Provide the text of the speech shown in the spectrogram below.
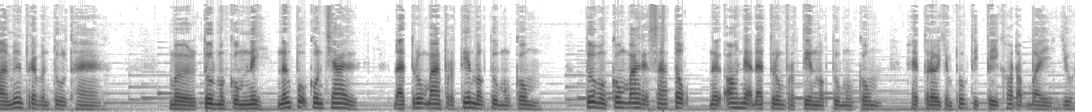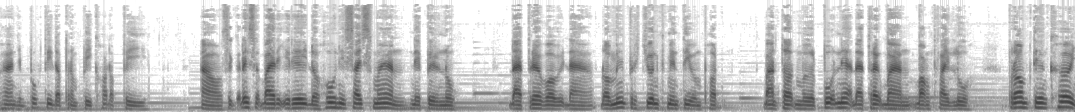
ដោយមានព្រះបន្ទូលថាមើលទូលបង្គំនេះនិងពួកកូនចៅ ដែលទ្រង់បានប្រទានមកទូលបង្គំទូលបង្គំបានរក្សាទុកនៅអស់អ្នកដែលទ្រង់ប្រទានមកទូលបង្គំហេព្រើរចំពុកទី2ខ13យូហានចំពុកទី17ខ12អោសេចក្តីសប្បាយរីករាយដ៏ហួសនិស័យស្មាននាពេលនោះ ដែលព្រះវរបិតាដ៏មានព្រះជន្មគ្មានទីបំផុត បានតតមើលពួកអ្នកដែលត្រូវបានបងថ្លៃលួសព្រមទាំងឃើញ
